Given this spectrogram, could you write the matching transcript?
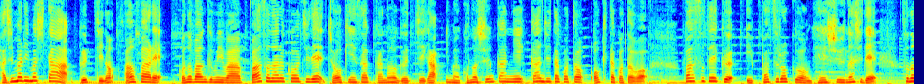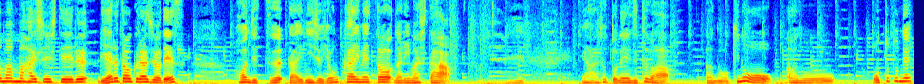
始まりました。グッチのファンファーレ。この番組はパーソナルコーチで彫金作家のグッチが今この瞬間に感じたこと起きたことをファーストテイク一発録音編集なしでそのまんま配信しているリアルトークラジオです。本日第24回目となりました。いやちょっとね実はあの昨日あの夫とね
